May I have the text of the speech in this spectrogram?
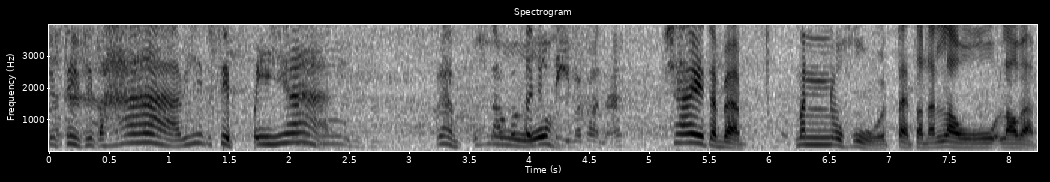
สิบสี่สิบห้าพี่สิบปีอะแบบโอ้โหเราก็เคยสิบสี่มาก่อนนะ ใช่แต่แบบมันโอ้โหแต่ตอนนั้นเราเราแบบ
